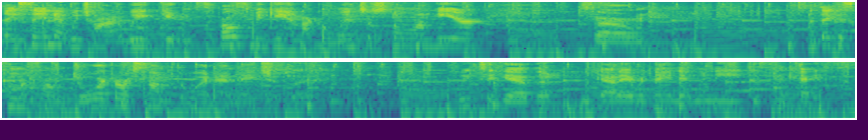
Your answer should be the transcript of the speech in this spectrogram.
they saying that we trying we getting supposed to be getting like a winter storm here. So I think it's coming from Georgia or something where that nature but we together. We got everything that we need just in case.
